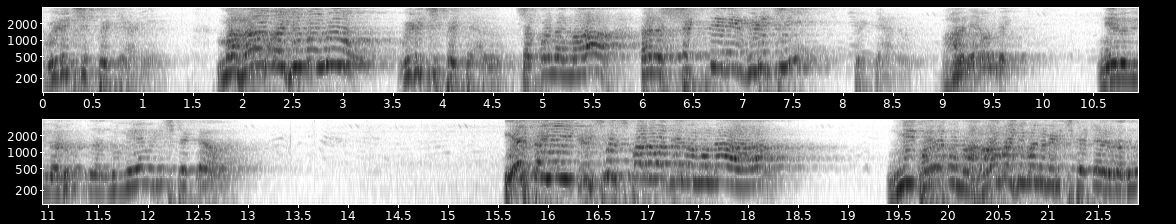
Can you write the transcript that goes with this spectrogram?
విడిచిపెట్టాడు. మహామహిమను విడిచిపెట్టారు చెప్పండమ్మా తన శక్తిని విడిచి పెట్టారు బాగానే ఉంది. నేను నిన్ను అడుగుతున్నా నువ్వే విడిచిపెట్టావు. ఏసయ్య ఈ క్రిస్మస్ పర్వదినమున నీ కొరకు మహామహిమను విడిచిపెట్టాడు కదూ?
